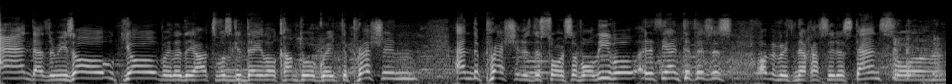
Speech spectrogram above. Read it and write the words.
And as a result, Yov was Gedelo come to a great depression, and depression is the source of all evil, and it's the antithesis of everything that Chassidus stands for.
